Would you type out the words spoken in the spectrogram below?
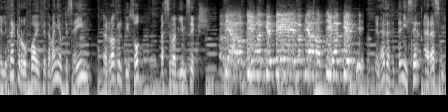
اللي فاكر روفاي في 98 الراجل بيصد بس ما بيمسكش. ما بيعرف يوقف بيه ما بيعرف يوقف بيه الهدف التاني سرقة رسمي.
